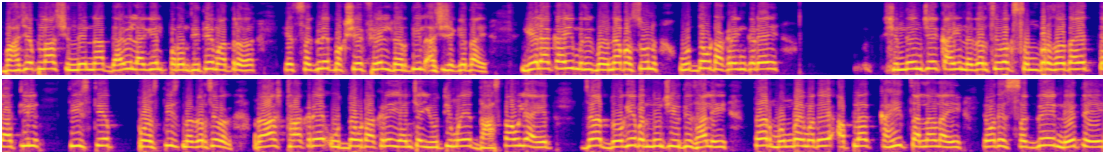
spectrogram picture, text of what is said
भाजपला शिंदेना द्यावी लागेल परंतु इथे मात्र हे सगळे पक्ष फेल ठरतील अशी शक्यता आहे. गेल्या काही महिन्यापासून उद्धव ठाकरेंकडे शिंदेचे काही नगरसेवक संपर्क साधत आहेत त्यातील तीस ते पस्तीस नगरसेवक राज ठाकरे उद्धव ठाकरे यांच्या युतीमुळे धास्तावले आहेत. जर दोघे बंधूंची युती झाली तर मुंबईमध्ये आपलं काहीच चालणार नाही. तेव्हा ते सगळे नेते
